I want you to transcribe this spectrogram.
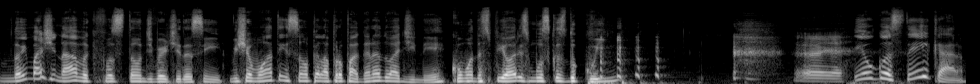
não imaginava que fosse tão divertido assim. Me chamou a atenção pela propaganda do Adnet, com uma das piores músicas do Queen. É, E eu gostei, cara.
